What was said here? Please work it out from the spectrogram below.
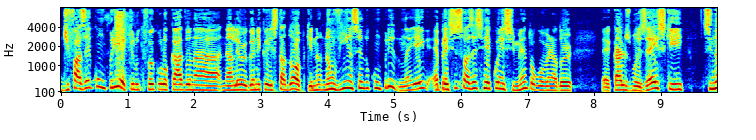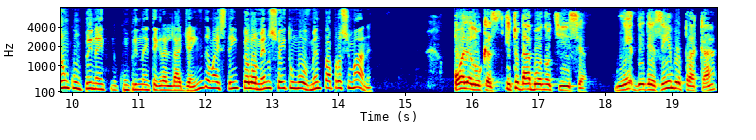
de fazer cumprir aquilo que foi colocado na, na lei orgânica estadual, porque não, não vinha sendo cumprido. Né, e aí é preciso fazer esse reconhecimento ao governador é, Carlos Moisés, que se não cumprir na, cumprindo na integralidade ainda, mas tem pelo menos feito um movimento para aproximar, né? Olha, Lucas, e tu dá boa notícia de dezembro para cá,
